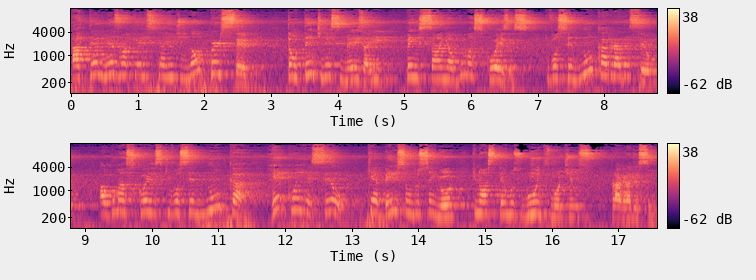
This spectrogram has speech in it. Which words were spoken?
até mesmo aqueles que a gente não percebe. Então, tente nesse mês aí pensar em algumas coisas que você nunca agradeceu, algumas coisas que você nunca reconheceu que é bênção do Senhor, que nós temos muitos motivos para agradecer.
